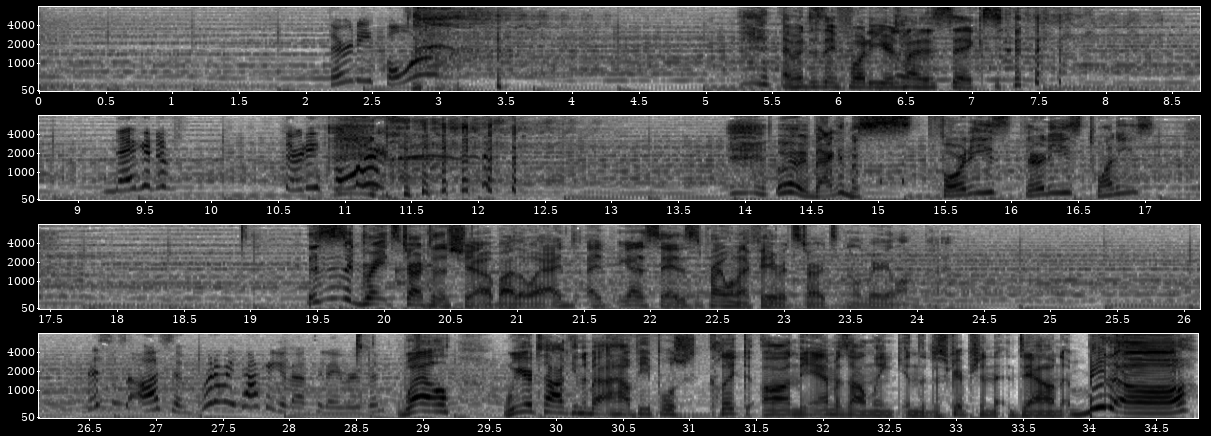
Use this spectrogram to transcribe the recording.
34? I meant to say 40 years minus six. Negative 34? Where are we back in the 40s, 30s, 20s? This is a great start to the show, by the way. I, I, gotta say, this is probably one of my favorite starts in a very long time. this is awesome. What are we talking about today, Ruben? Well, we are talking about how people should click on the Amazon link in the description down below.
